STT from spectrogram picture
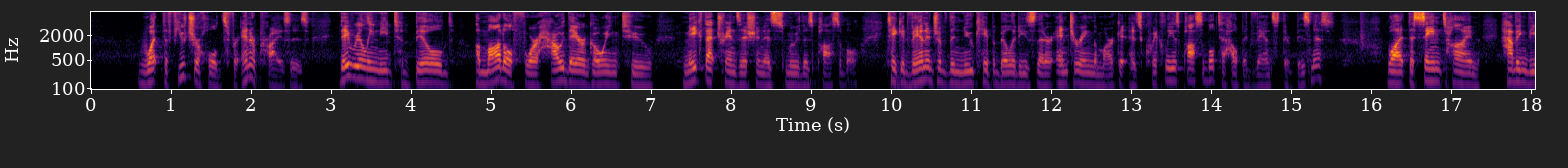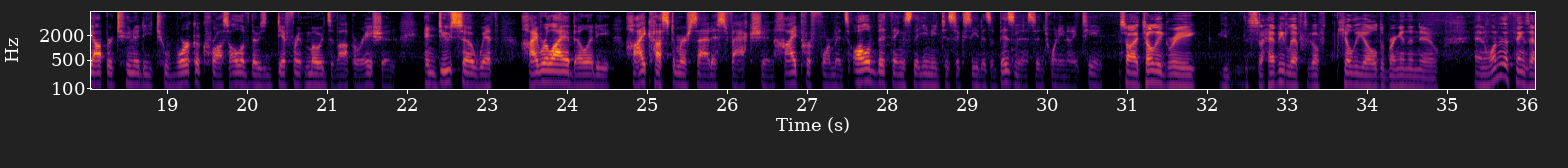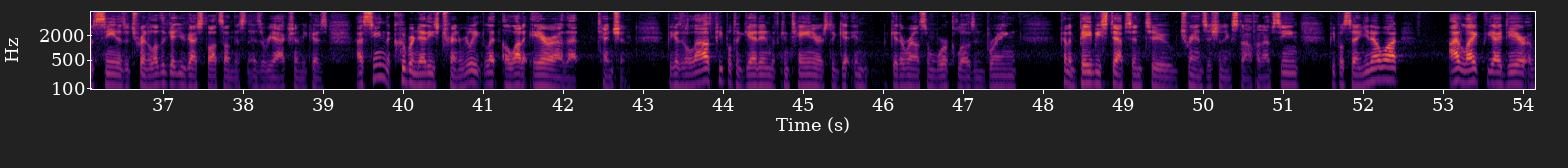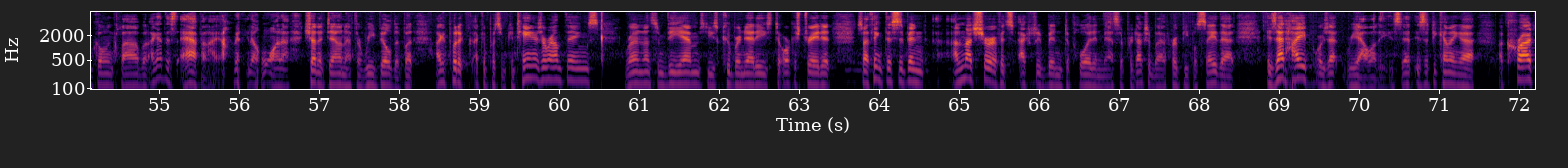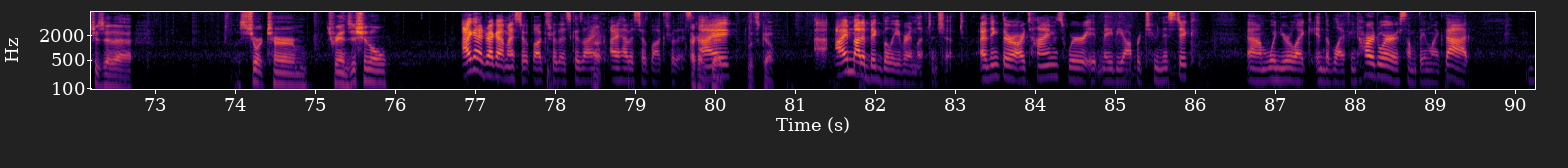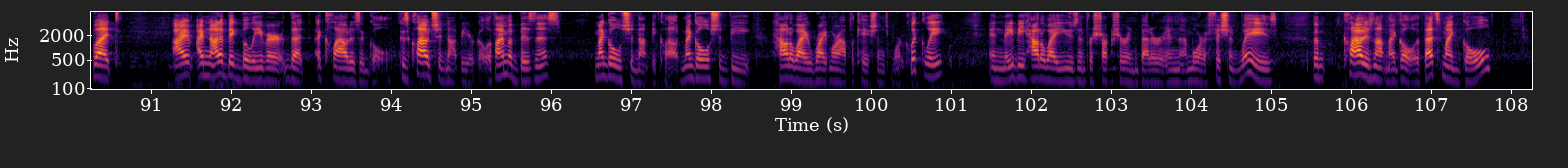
what the future holds for enterprises, they really need to build a model for how they are going to make that transition as smooth as possible. Take advantage of the new capabilities that are entering the market as quickly as possible to help advance their business, while at the same time having the opportunity to work across all of those different modes of operation and do so with high reliability, high customer satisfaction, high performance, all of the things that you need to succeed as a business in 2019. So I totally agree. It's a heavy lift to go kill the old to bring in the new. And one of the things I've seen as a trend, I'd love to get you guys' thoughts on this as a reaction because I've seen the Kubernetes trend really let a lot of air out of that tension because it allows people to get in with containers to get in, get around some workloads and bring kind of baby steps into transitioning stuff. And I've seen people saying, you know what, I like the idea of going cloud, but I got this app and I really don't want to shut it down and have to rebuild it. But I can put a, I can put some containers around things, run it on some VMs, use Kubernetes to orchestrate it. So I think this has been, I'm not sure if it's actually been deployed in massive production, but I've heard people say that. Is that hype or is that reality? Is that is it becoming a, a crutch? Is it a, a short-term transitional? I got to drag out my soapbox for this because I, I have a soapbox for this. Okay, I, good. Let's go. I- I'm not a big believer in lift and shift. I think there are times where it may be opportunistic um, when you're like end of lifing hardware or something like that. But I, I'm not a big believer that a cloud is a goal because cloud should not be your goal. If I'm a business, my goal should not be cloud. My goal should be how do I write more applications more quickly and maybe how do I use infrastructure in better and uh, more efficient ways. But cloud is not my goal. If that's my goal,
